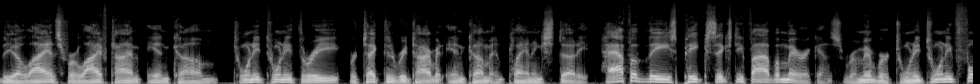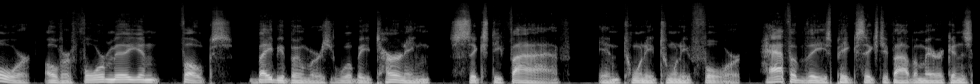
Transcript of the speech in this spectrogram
the Alliance for Lifetime Income 2023 Protected Retirement Income and Planning Study. Half of these peak 65 Americans, remember 2024, over 4 million folks, baby boomers, will be turning 65 in 2024. Half of these peak 65 Americans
